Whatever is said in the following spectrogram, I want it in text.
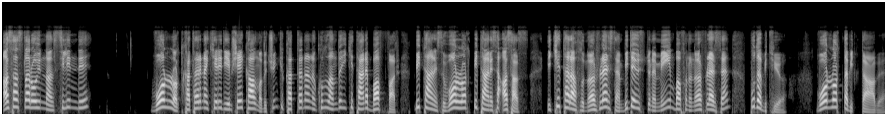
Asaslar oyundan silindi. Warlord, Katarina Carry diye bir şey kalmadı. Çünkü Katarina'nın kullandığı iki tane buff var. Bir tanesi Warlord, bir tanesi Asas. İki taraflı nerflersen, bir de üstüne main buff'ını nerflersen bu da bitiyor. Warlord da bitti abi.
